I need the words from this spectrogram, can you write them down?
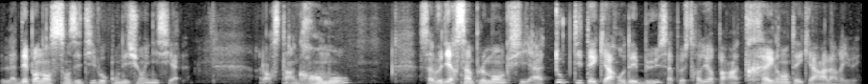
la dépendance sensitive aux conditions initiales. Alors c'est un grand mot. Ça veut dire simplement que s'il y a un tout petit écart au début, ça peut se traduire par un très grand écart à l'arrivée.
